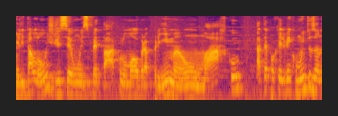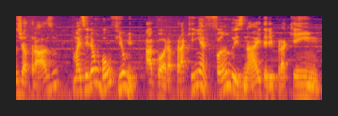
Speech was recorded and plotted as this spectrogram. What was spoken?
Ele tá longe de ser um espetáculo, uma obra-prima, um marco, até porque ele vem com muitos anos de atraso, mas ele é um bom filme. Agora, para quem é fã do Snyder e para quem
